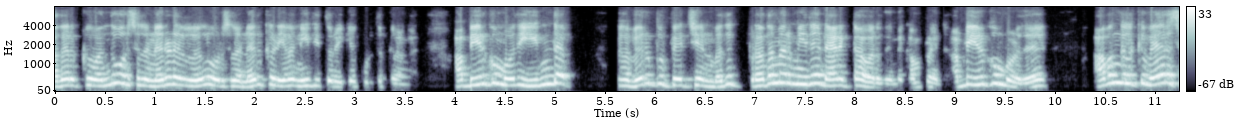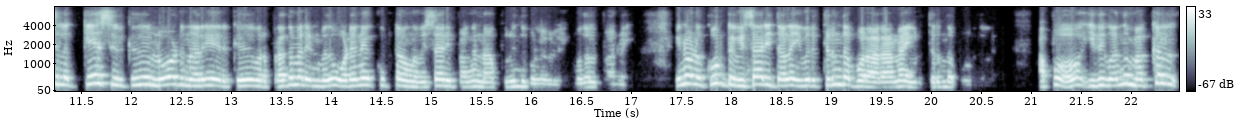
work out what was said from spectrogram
அதற்கு வந்து ஒரு சில நெருடல்கள் ஒரு சில நெருக்கடிகளை நீதித்துறைக்கே கொடுத்திருக்கிறாங்க. அப்படி இருக்கும்போது இந்த வெறுப்பு பேச்சு என்பது பிரதமர் மீதே டைரக்டா வருது இந்த கம்ப்ளைண்ட். அப்படி இருக்கும் பொழுது அவங்களுக்கு வேற சில கேஸ் இருக்குது லோடு நிறைய இருக்கு. ஒரு பிரதமர் என்பது உடனே கூப்பிட்டு அவங்க விசாரிப்பாங்க நான் புரிந்து கொள்ளவில்லை. முதல் பார்வை. இன்னொன்னு கூப்பிட்டு விசாரித்தாலும் இவர் திருந்த போறாரானா இவர் திருந்த போறது அப்போ இது வந்து மக்கள்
